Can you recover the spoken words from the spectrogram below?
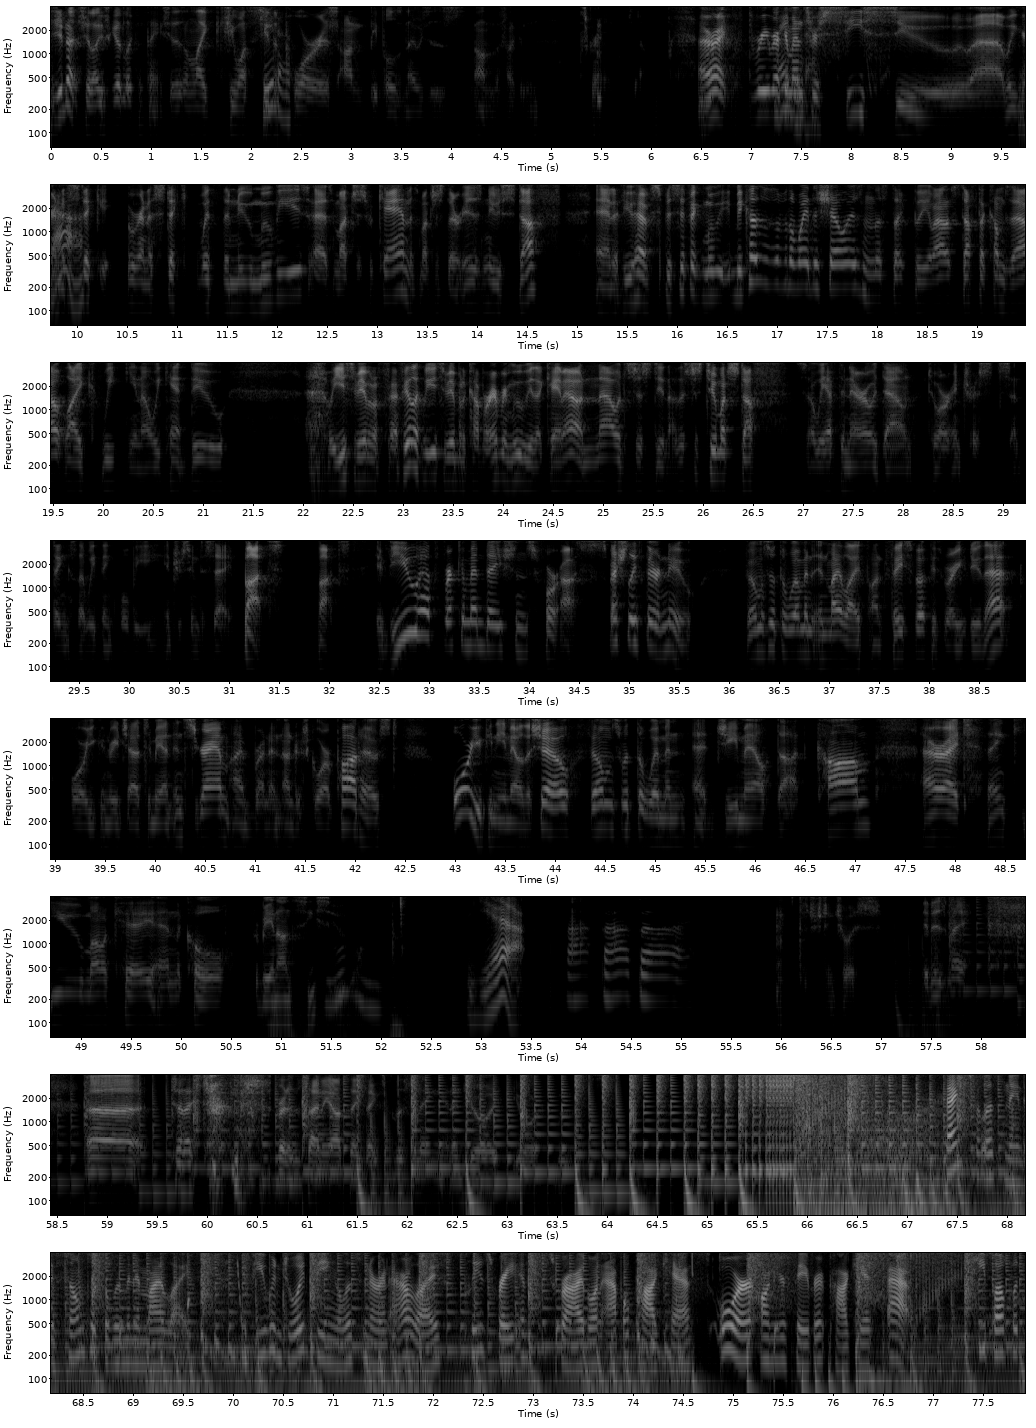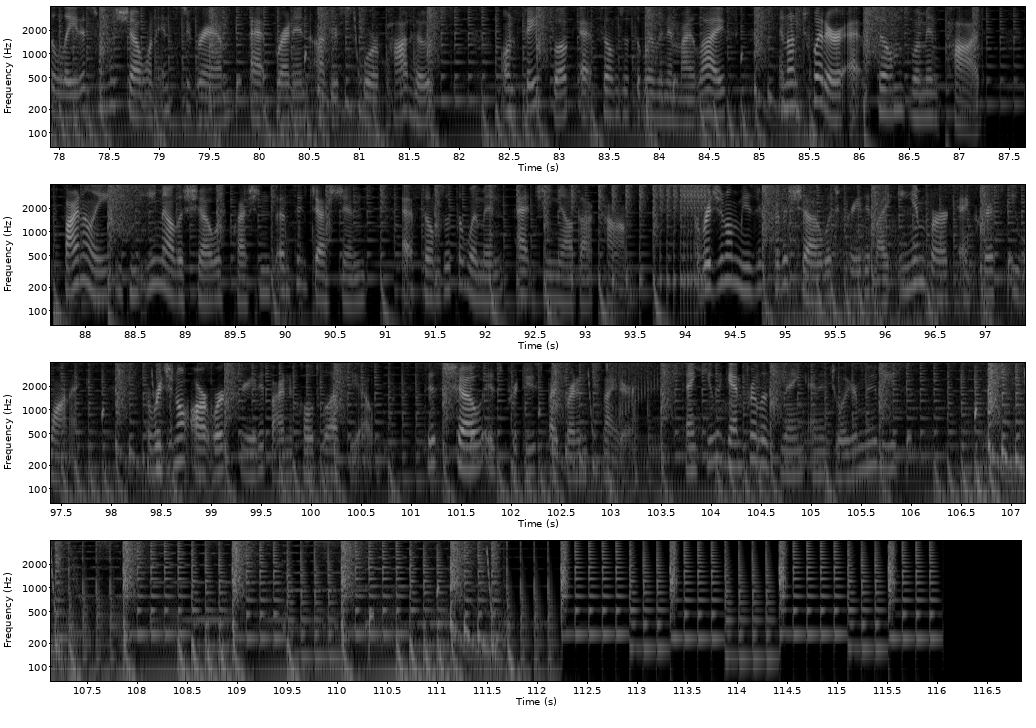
She does. She likes good looking things. She doesn't like. She wants to see She the does. pores on people's noses on the fucking screen. So All right, three Maybe recommends for Sisu. Uh, we're gonna Yeah. stick. We're gonna stick with the new movies as much as we can, as much as there is new stuff. And if you have specific movie, because of the way the show is and this like the amount of stuff that comes out, like we, you know, we can't do. We used to be able to. I feel like we used to be able to cover every movie that came out, and now it's just you know there's just too much stuff. So we have to narrow it down to our interests and things that we think will be interesting to say. But but if you have recommendations for us, especially if they're new, Films with the Women in My Life on Facebook is where you do that. Or you can reach out to me on Instagram. I'm Brennan underscore podhost. Or you can email the show, filmswiththewomen at gmail.com. All right. Thank you, Mama K and Nicole, for being on Sisu. Yeah. Bye bye bye. Interesting choice. It is May. Uh, till next time, this is Brennan signing off saying thanks for listening and enjoy your movies. Thanks for listening to Films with the Women in My Life. If you enjoyed being a listener in our life, please rate and subscribe on Apple Podcasts or on your favorite podcast app. Keep up with the latest from the show on Instagram at Brennan underscore podhost, on Facebook at Films with the Women in My Life, and on Twitter at Films Women Pod. Finally, you can email the show with questions and suggestions at filmswiththewomen at gmail.com. Original music for the show was created by Ian Burke and Chris Iwanek. Original artwork created by Nicole D'Alessio. This show is produced by Brennan Snyder. Thank you again for listening and enjoy your movies.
